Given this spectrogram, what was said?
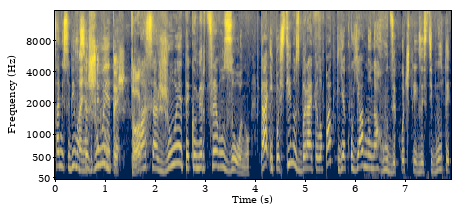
самі собі Саня, ти масажуєте, крутиш? Так. масажуєте комірцеву зону. Та? І постійно збирайте лопатки, як уявно на гудзик. Хочете їх застібнути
